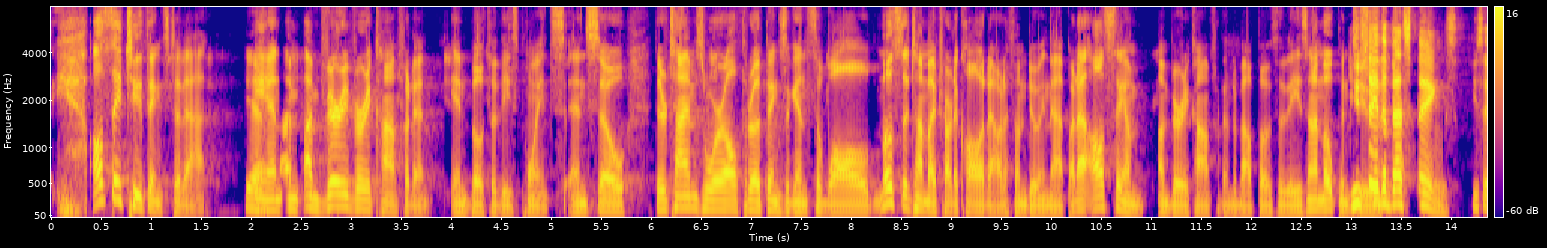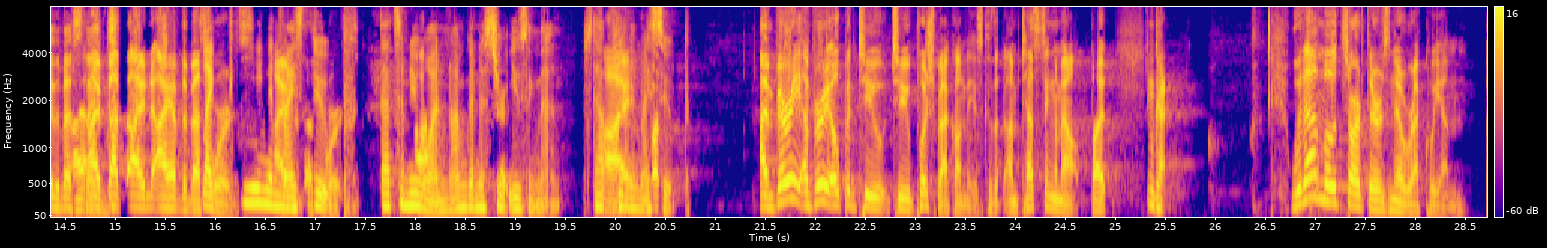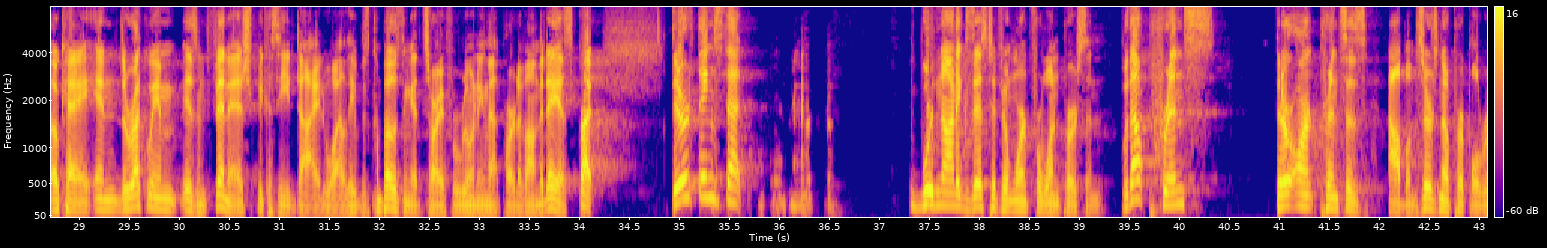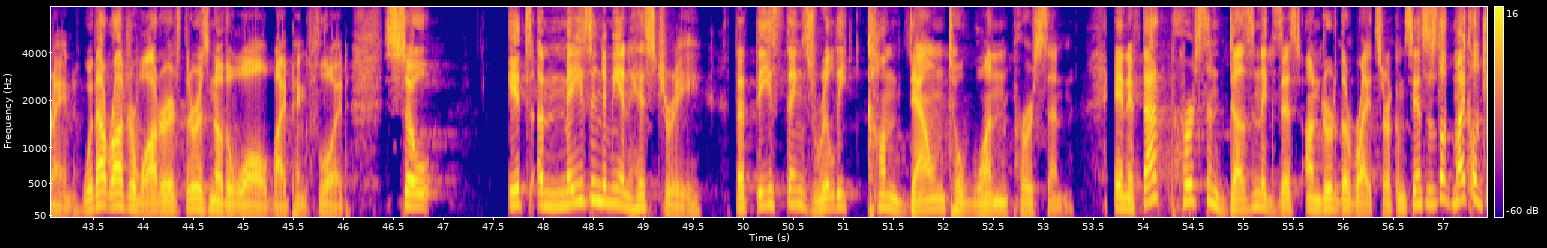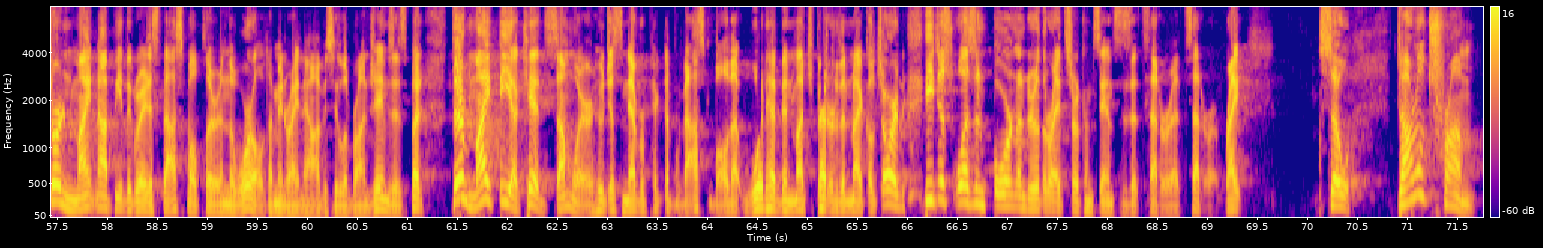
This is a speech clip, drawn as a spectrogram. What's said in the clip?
I'll say two things to that. Yeah. And I'm I'm very very confident in both of these points. And so there are times where I'll throw things against the wall. Most of the time, I try to call it out if I'm doing that. But I, will say I'm I'm very confident about both of these, and I'm open. You to, You say the best things. You say the best. Things. I, have got. I, I, have the best like words. Peeing in my soup. That's a new uh, one. I'm going to start using that. Stop peeing in my soup. I'm very I'm very open to to pushback on these because I'm testing them out. But okay, without Mozart, there's no Requiem. Okay, and the Requiem isn't finished because he died while he was composing it. Sorry for ruining that part of Amadeus. But there are things that would not exist if it weren't for one person. Without Prince, there aren't Prince's albums. There's no Purple Rain. Without Roger Waters, there is no The Wall by Pink Floyd. So it's amazing to me in history that these things really come down to one person. And if that person doesn't exist under the right circumstances, look, Michael Jordan might not be the greatest basketball player in the world. I mean, right now, obviously, LeBron James is, but there might be a kid somewhere who just never picked up a basketball that would have been much better than Michael Jordan. He just wasn't born under the right circumstances, et cetera, et cetera, right? So Donald Trump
